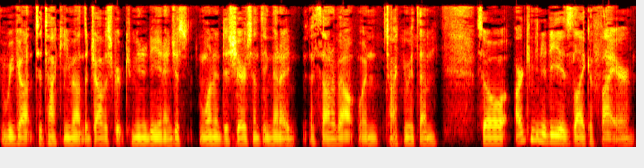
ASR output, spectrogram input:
we got to talking about the JavaScript community, and I just wanted to share something that I thought about when talking with them. So our community is like a fire,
